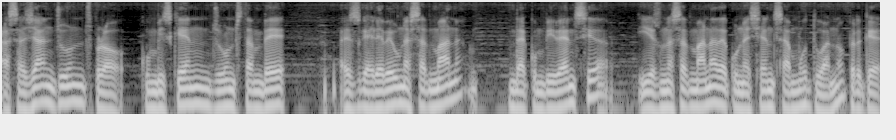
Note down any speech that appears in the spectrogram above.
assajant junts però convisquent junts també és gairebé una setmana de convivència i és una setmana de coneixença mútua, no? perquè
